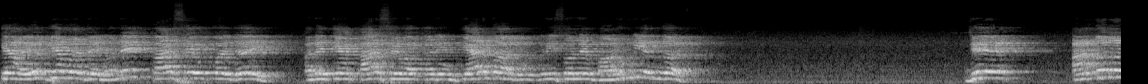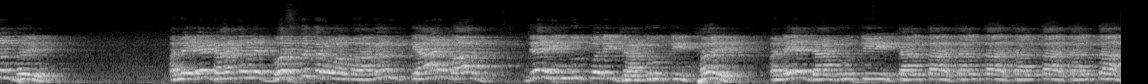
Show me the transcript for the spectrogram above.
ત્યાં અયોધ્યામાં જઈને અનેક કાર સેવકો જઈ અને ત્યાં કાર સેવા કરીને ત્યારબાદ ઓગણીસો ને બાણું ની અંદર જે આંદોલન થયું અને એ ઢાંચાને ધ્વસ્ત કરવામાં આવ્યો, ત્યારબાદ જે હિન્દુત્વની જાગૃતિ થઈ અને એ જાગૃતિ ચાલતા ચાલતા ચાલતા ચાલતા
